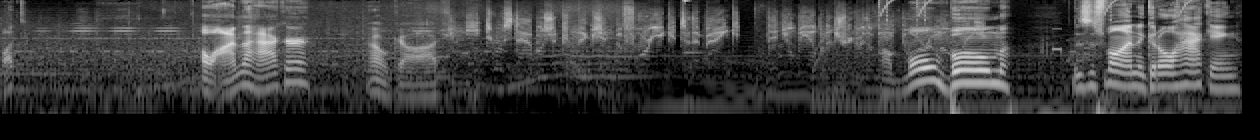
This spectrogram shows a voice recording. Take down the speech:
What? Oh, I'm the hacker? Oh gosh. Oh, boom, boom. This is fun. Good old hacking.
